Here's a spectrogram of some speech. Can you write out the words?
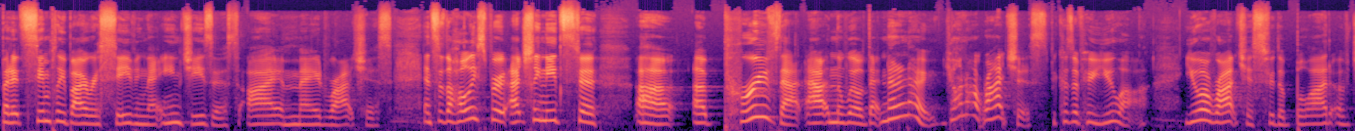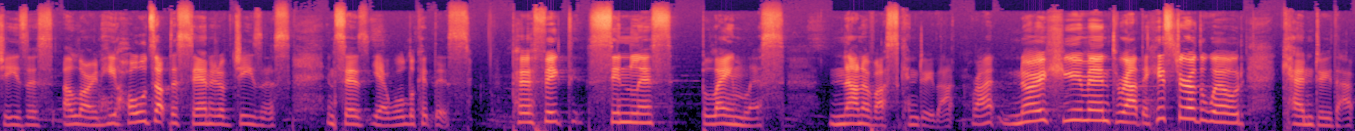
But it's simply by receiving that in Jesus, I am made righteous. And so the Holy Spirit actually needs to uh, uh, prove that out in the world that no, no, no, you're not righteous because of who you are. You are righteous through the blood of Jesus alone. He holds up the standard of Jesus and says, Yeah, we'll look at this. Perfect, sinless, blameless. None of us can do that, right? No human throughout the history of the world can do that.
